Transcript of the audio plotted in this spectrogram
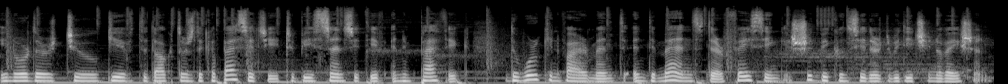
in order to give the doctors the capacity to be sensitive and empathic, the work environment and demands they're facing should be considered with each innovation.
